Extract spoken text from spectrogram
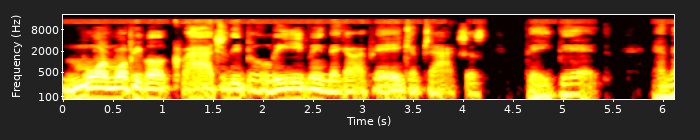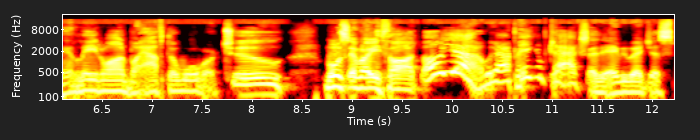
more and more people gradually believing they gotta pay income taxes. They did. And then later on, but after World War II, most everybody thought, oh yeah, we gotta pay income tax. And everybody just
